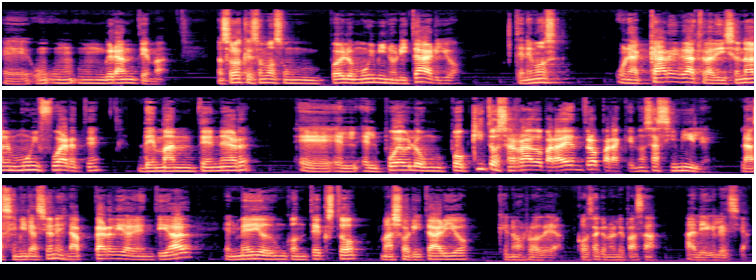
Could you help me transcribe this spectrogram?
eh, un, gran tema. Nosotros que somos un pueblo muy minoritario, tenemos una carga tradicional muy fuerte de mantener el, el, pueblo un poquito cerrado para adentro para que no se asimile. La asimilación es la pérdida de identidad en medio de un contexto mayoritario que nos rodea, cosa que no le pasa a la iglesia.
